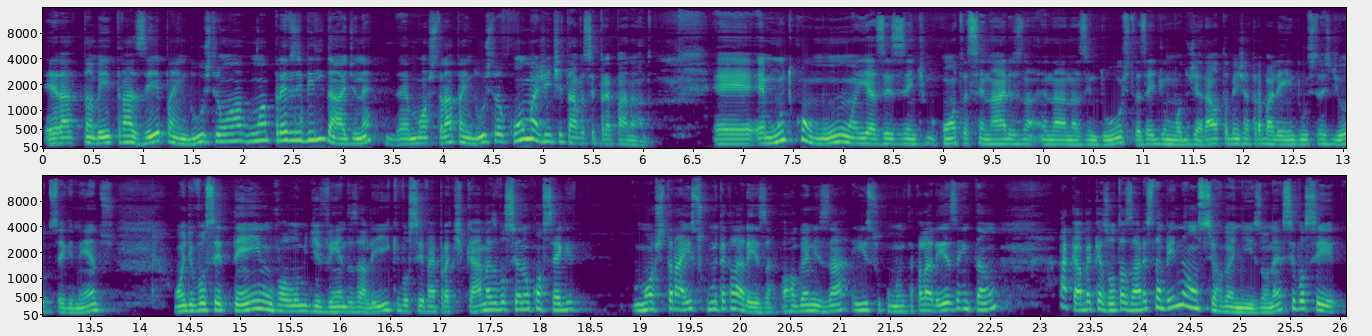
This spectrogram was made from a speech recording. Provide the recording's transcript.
era também trazer para a indústria uma, uma previsibilidade, né? É mostrar para a indústria como a gente estava se preparando. É, é, muito comum, e às vezes a gente encontra cenários na, na, nas indústrias, aí de um modo geral, também já trabalhei em indústrias de outros segmentos, onde você tem um volume de vendas ali que você vai praticar, mas você não consegue mostrar isso com muita clareza, organizar isso com muita clareza, então acaba que as outras áreas também não se organizam, né? Se você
